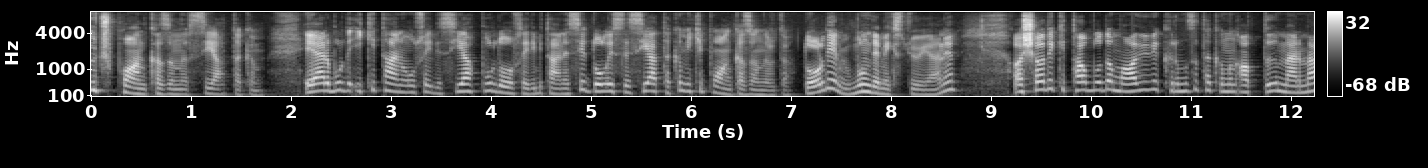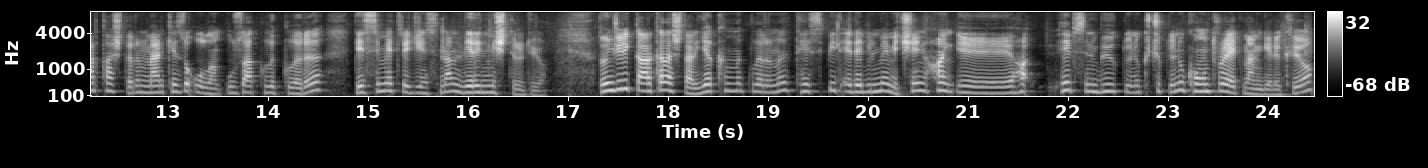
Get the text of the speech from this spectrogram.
3 puan kazanır siyah takım. Eğer burada 2 tane olsaydı siyah burada olsaydı bir tanesi dolayısıyla siyah takım 2 puan kazanırdı. Doğru değil mi? Bunu demek istiyor yani. Aşağıdaki tabloda mavi ve kırmızı takımın attığı mermer taşların merkeze olan uzaklıkları desimetre cinsinden verilmiştir diyor. Öncelikle arkadaşlar yakınlıklarını tespit edebilmem için hangi, e, hepsinin büyüklüğünü küçüklüğünü kontrol etmem gerekiyor.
